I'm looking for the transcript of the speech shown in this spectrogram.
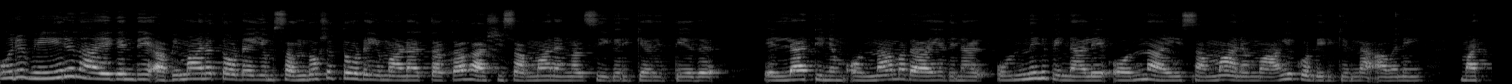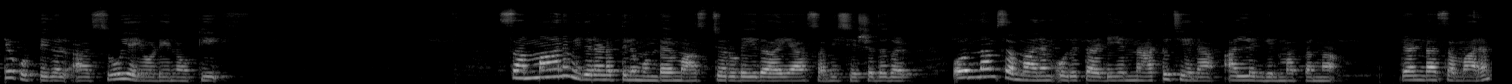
ഒരു വീരനായകന്റെ അഭിമാനത്തോടെയും സന്തോഷത്തോടെയുമാണ് തക്കഹാഷി സമ്മാനങ്ങൾ സ്വീകരിക്കാനെത്തിയത്. എല്ലാറ്റിനും ഒന്നാമതായതിനാൽ ഒന്നിനു പിന്നാലെ ഒന്നായി സമ്മാനം വാങ്ങിക്കൊണ്ടിരിക്കുന്ന അവനെ മറ്റു കുട്ടികൾ അസൂയയോടെ നോക്കി. സമ്മാന വിതരണത്തിലുമുണ്ട് മാസ്റ്ററുടേതായ സവിശേഷതകൾ. ഒന്നാം സമ്മാനം ഒരു തടിയൻ നാട്ടുചേന അല്ലെങ്കിൽ മത്തങ്ങ. രണ്ടാം സമ്മാനം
